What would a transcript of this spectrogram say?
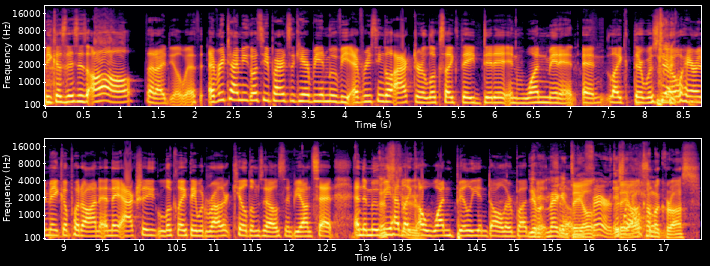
because this is all that I deal with. Every time you go see Pirates of the Caribbean movie, every single actor looks like they did it in one minute and like there was no hair and makeup put on, and they actually look like they would rather kill themselves than be on set. And the movie That's had like a $1 billion budget. Yeah, but Megan, so- to They be all fair, they this all also- come across.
